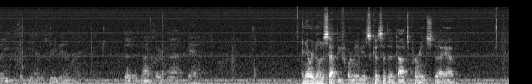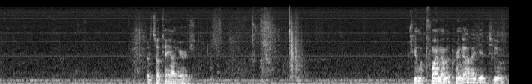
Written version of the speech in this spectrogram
Yeah, it looks pretty good on mine. it's not clear on that. Yeah. I never noticed that before, maybe it's because of the dots per inch that I have. But it's okay on yours? It looked fine on the printout I did too.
